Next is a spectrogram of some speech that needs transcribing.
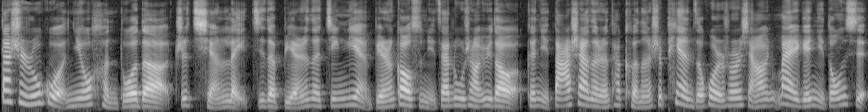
但是如果你有很多的之前累积的别人的经验，别人告诉你在路上遇到跟你搭讪的人，他可能是骗子，或者说是想要卖给你东西，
